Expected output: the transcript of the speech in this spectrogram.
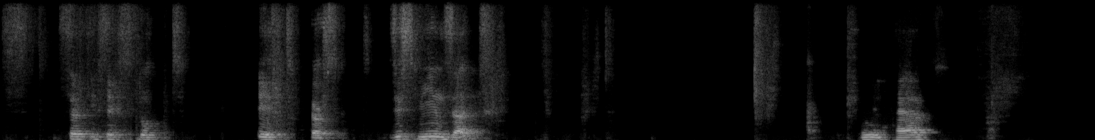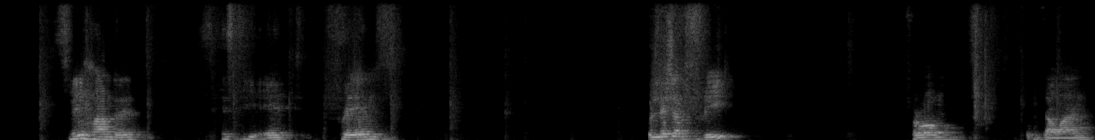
36.8%. This means that we will have 368 frames collision free from the one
